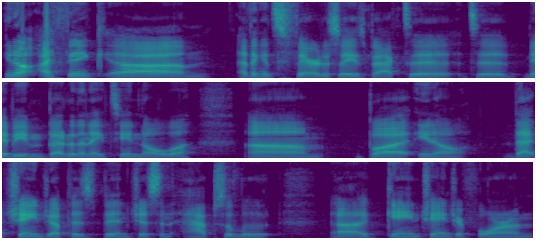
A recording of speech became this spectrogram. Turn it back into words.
you know, I think um, I think it's fair to say he's back to to maybe even better than 18 Nola. Um, but you know, that changeup has been just an absolute uh, game changer for him.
